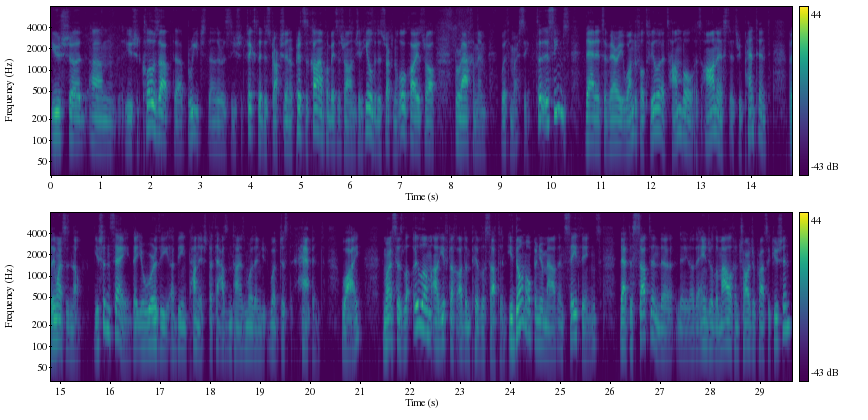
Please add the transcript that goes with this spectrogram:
You should um, you should close up the breach. In other words, you should fix the destruction of Pritzes Kalam from Beis Yisrael, and you should heal the destruction of all Klal Yisrael. Barachamim with mercy. So it seems that it's a very wonderful tefillah. It's humble. It's honest. It's repentant. But the one says no. You shouldn't say that you're worthy of being punished a thousand times more than what just happened. Why? The Gemara says, "La'ilam al yiftach adam piv satan." You don't open your mouth and say things that the satan, the, the you know the angel, the malach in charge of prosecution,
